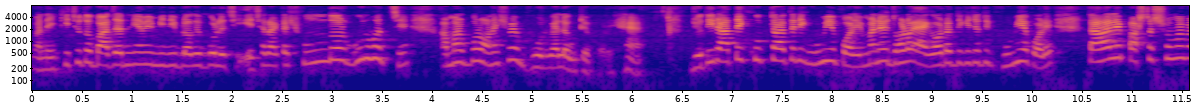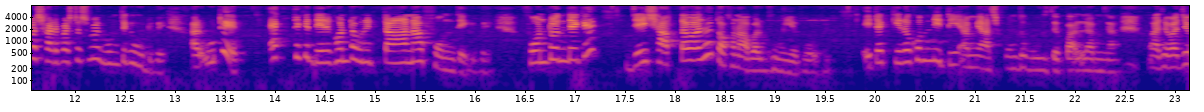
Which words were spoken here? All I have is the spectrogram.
মানে কিছু তো বাজার নিয়ে আমি মিনি ব্লগে বলেছি, এছাড়া একটা সুন্দর গুণ হচ্ছে, আমার বোন অনেক সময় ভোরবেলা উঠে পড়ে হ্যাঁ। যদি রাতে খুব তাড়াতাড়ি ঘুমিয়ে পড়ে মানে ধরো এগারোটার দিকে যদি ঘুমিয়ে পড়ে, তাহলে পাঁচটার সময় বা সাড়ে পাঁচটার সময় ঘুম থেকে উঠবে। আর উঠে এক থেকে দেড় ঘণ্টা উনি টানা ফোন দেখবে। ফোন টোন দেখে যেই সাতটা বাজবে তখন আবার ঘুমিয়ে পড়বে। এটা কীরকম নীতি আমি আজ পর্যন্ত বুঝতে পারলাম না। মাঝে মাঝে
